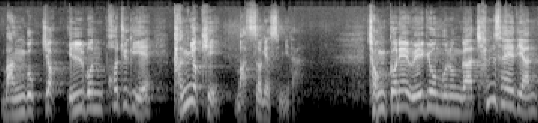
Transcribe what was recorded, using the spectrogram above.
망국적 일본 퍼주기에 강력히 맞서겠습니다. 정권의 외교 무능과 참사에 대한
